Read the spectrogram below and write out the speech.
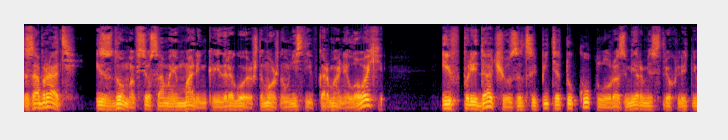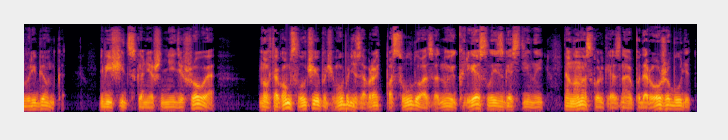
Забрать из дома все самое маленькое и дорогое, что можно унести в кармане лохи, и в придачу зацепить эту куклу размерами с трехлетнего ребенка. Вещица, конечно, не дешевая, но в таком случае почему бы не забрать посуду, а заодно и кресло из гостиной? Оно, насколько я знаю, подороже будет.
